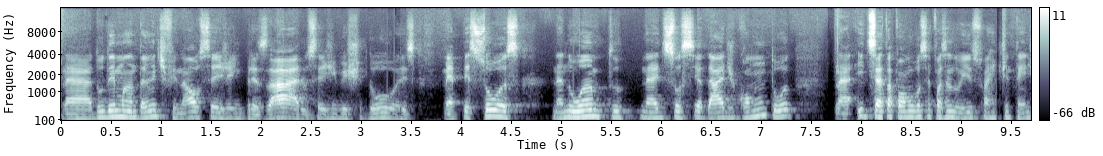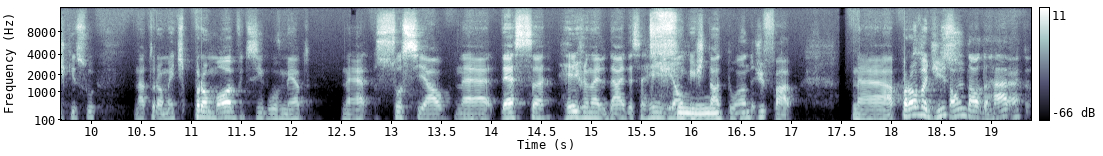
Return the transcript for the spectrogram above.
né, do demandante final, seja empresários, seja investidores, né, pessoas né, no âmbito né, de sociedade como um todo. né, e, de certa forma, você fazendo isso, a gente entende que isso naturalmente promove o desenvolvimento né, social né, dessa regionalidade, dessa região que gente Sim. está atuando de fato. Né, a prova disso. Só um dado rápido,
